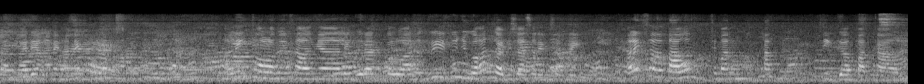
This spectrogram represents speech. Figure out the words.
nggak ada yang aneh-aneh paling kalau misalnya liburan ke luar negeri itu juga kan nggak bisa sering-sering. Paling satu tahun cuman empat tiga empat kali.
